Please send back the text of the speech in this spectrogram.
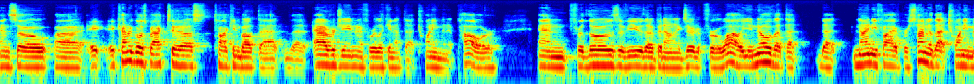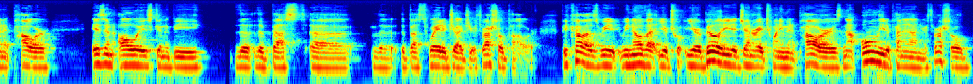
And so uh, it, it kind of goes back to us talking about that that averaging if we're looking at that 20 minute power. And for those of you that have been on Xert for a while, you know that that that 95% of that 20 minute power isn't always going to be the the best uh, the the best way to judge your threshold power because we we know that your your ability to generate 20 minute power is not only dependent on your threshold,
